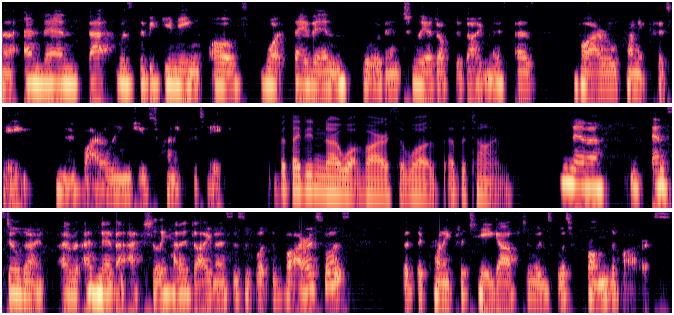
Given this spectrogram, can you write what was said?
Uh, and then that was the beginning of what they then will eventually adopt a diagnosis as viral chronic fatigue, you know, virally induced chronic fatigue. But they didn't know what virus it was at the time. Never, and still don't. I've, I've never actually had a diagnosis of what the virus was, but the chronic fatigue afterwards was from the virus.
